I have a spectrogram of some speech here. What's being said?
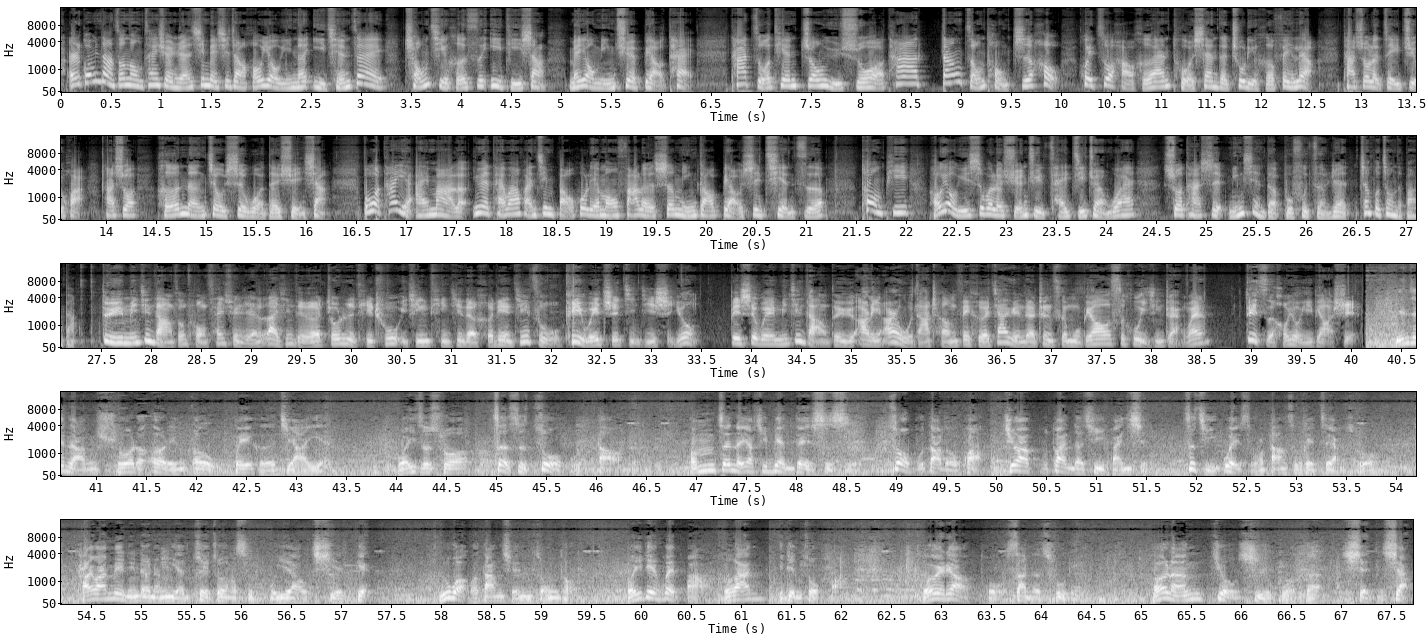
而国民党总统参选人新北市长侯友谊呢，以前在重启核四议题上没有明确表态，他昨天终于说他。当总统之后会做好核安妥善的处理核废料，他说了这一句话。他说：“核能就是我的选项。”不过他也挨骂了，因为台湾环境保护联盟发了声明稿表示谴责，痛批侯友宜是为了选举才急转弯，说他是明显的不负责任。张伯仲的报道。对于民进党总统参选人赖清德周日提出已经停机的核电机组可以维持紧急使用。被视为民进党对于二零二五达成非核家园的政策目标似乎已经转弯。对此，侯友宜表示：“民进党说了二零二五非核家园，我一直说这是做不到的。我们真的要去面对事实，做不到的话，就要不断的去反省自己为什么当初会这样说。台湾面临的能源最重要是不要缺电。如果我当选总统，我一定会把核安一定做好。”核废料妥善的处理，核能就是我的选项，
